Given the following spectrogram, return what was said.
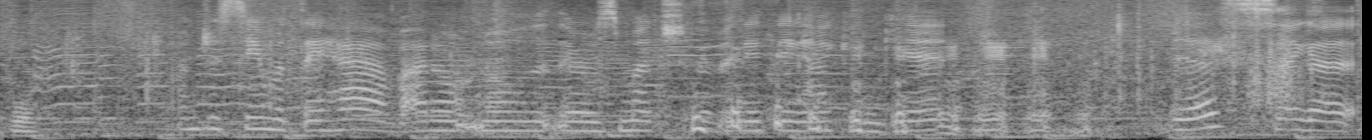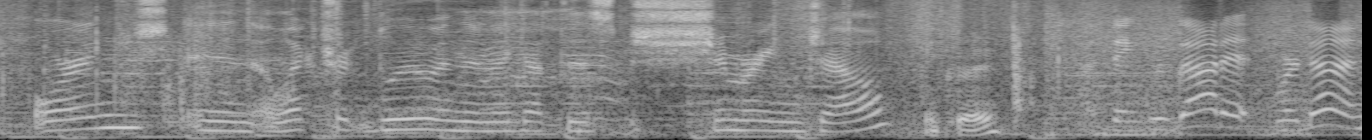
Looking for? I'm just seeing what they have. I don't know that there's much of anything I can get. This, I got orange and electric blue, and then I got this shimmering gel. Okay. I think we've got it. We're done.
